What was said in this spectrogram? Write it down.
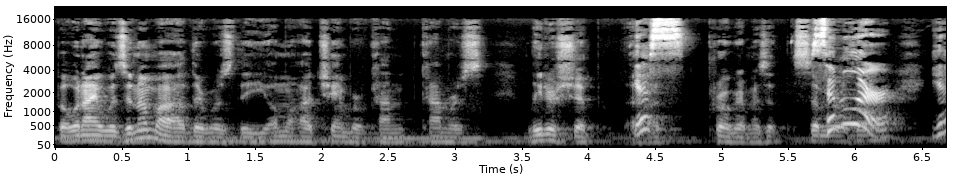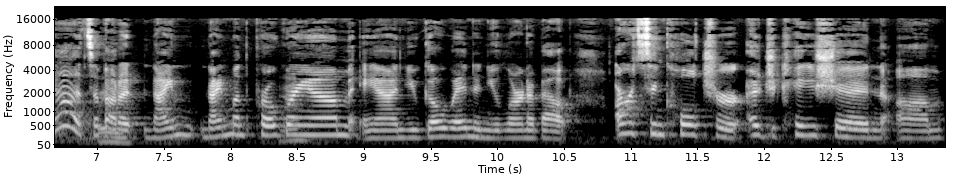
But when I was in Omaha, there was the Omaha Chamber of Con- Commerce leadership uh, Yes. Program. Is it similar? Similar. Yeah, it's about a nine nine month program, and you go in and you learn about arts and culture, education, um,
